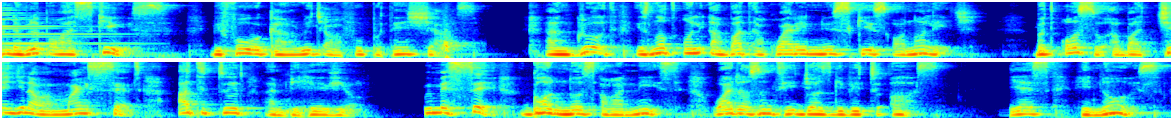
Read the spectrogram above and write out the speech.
and develop our skills before we can reach our full potentials. And growth is not only about acquiring new skills or knowledge, but also about changing our mindset, attitude, and behavior. We may say, God knows our needs. Why doesn't He just give it to us? Yes, He knows,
